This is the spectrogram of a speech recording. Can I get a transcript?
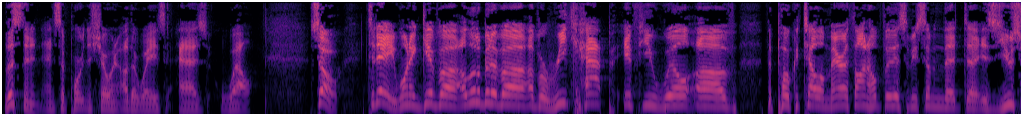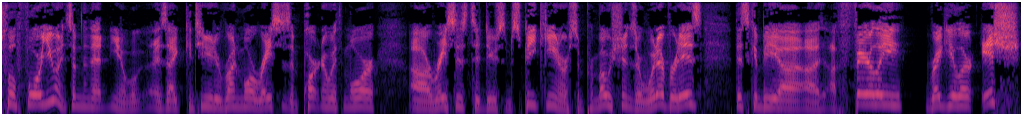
listening and supporting the show in other ways as well. So today, want to give a, a, little bit of a, of a recap, if you will, of the Pocatello Marathon. Hopefully, this will be something that uh, is useful for you and something that you know, as I continue to run more races and partner with more uh, races to do some speaking or some promotions or whatever it is, this can be a, a, a fairly regular-ish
